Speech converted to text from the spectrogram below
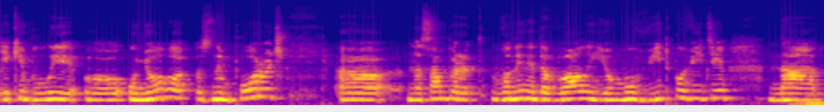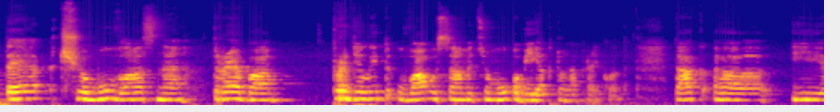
які були е, у нього з ним поруч, е, насамперед вони не давали йому відповіді на те, чому власне треба приділити увагу саме цьому об'єкту, наприклад. Так, е, і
